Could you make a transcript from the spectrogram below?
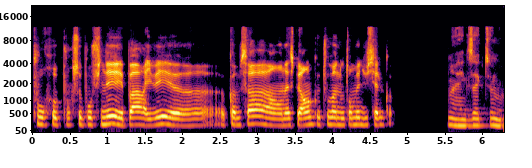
pour, pour se peaufiner et pas arriver euh, comme ça en espérant que tout va nous tomber du ciel. Quoi. Exactement.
